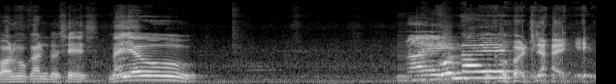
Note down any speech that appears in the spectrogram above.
কর্মকাণ্ড শেষ। নাই গুড নাইট গুড নাইট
